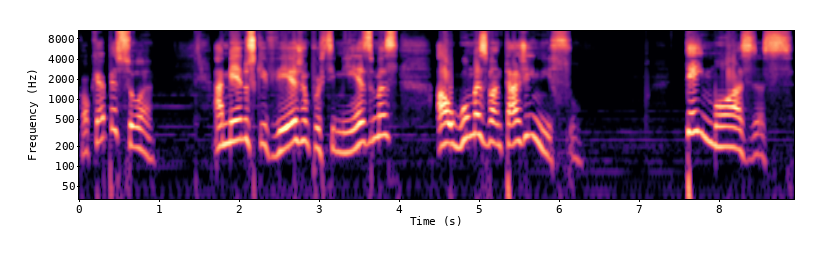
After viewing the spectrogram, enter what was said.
Qualquer pessoa. A menos que vejam por si mesmas algumas vantagens nisso. Teimosas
